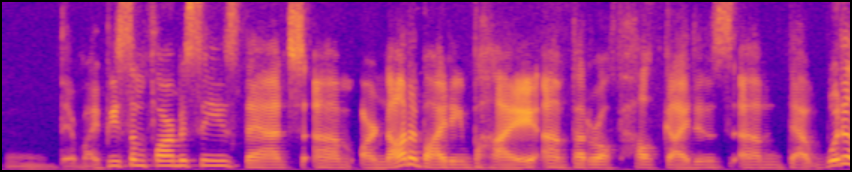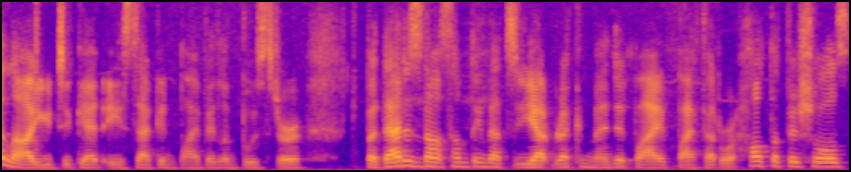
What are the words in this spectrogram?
there might be some pharmacies that um, are not abiding by um, federal health guidance um, that would allow you to get a second bivalent booster. But that is not something that's yet recommended by, by federal health officials.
